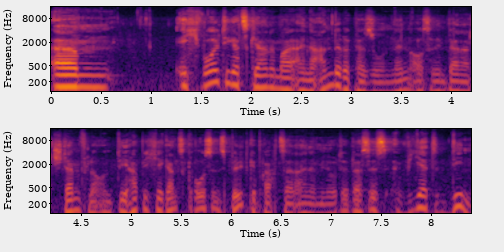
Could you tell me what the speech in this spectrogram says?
Ähm, ich wollte jetzt gerne mal eine andere Person nennen, außer dem Bernhard Stempfler, und die habe ich hier ganz groß ins Bild gebracht seit einer Minute. Das ist Viet Din.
